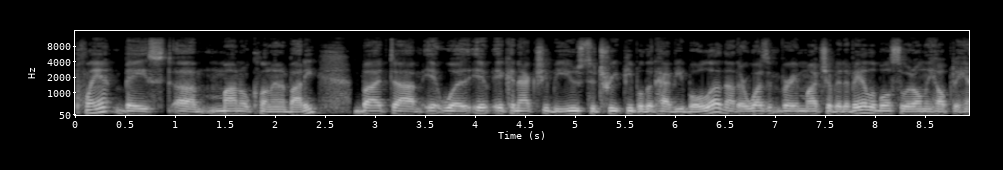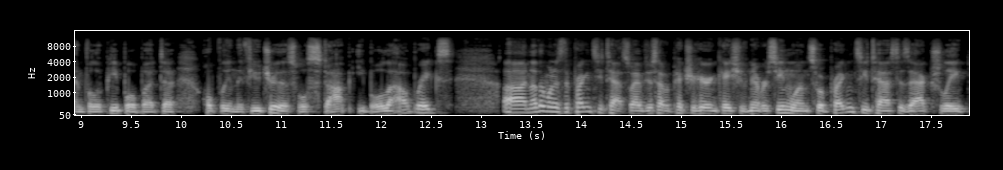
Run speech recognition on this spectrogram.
plant-based um, monoclonal antibody, but um, it was it, it can actually be used to treat people that have Ebola. Now there wasn't very much of it available, so it only helped a handful of people. But uh, hopefully in the future, this will stop Ebola outbreaks. Uh, another one is the pregnancy test. So I just have a picture here in case you've never seen one. So a pregnancy test is actually,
